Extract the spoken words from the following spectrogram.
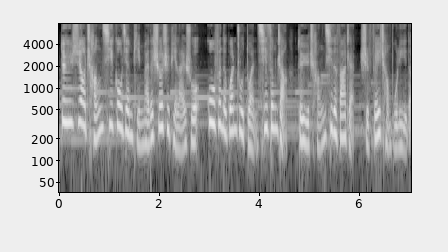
对于需要长期构建品牌的奢侈品来说，过分的关注短期增长，对于长期的发展是非常不利的。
